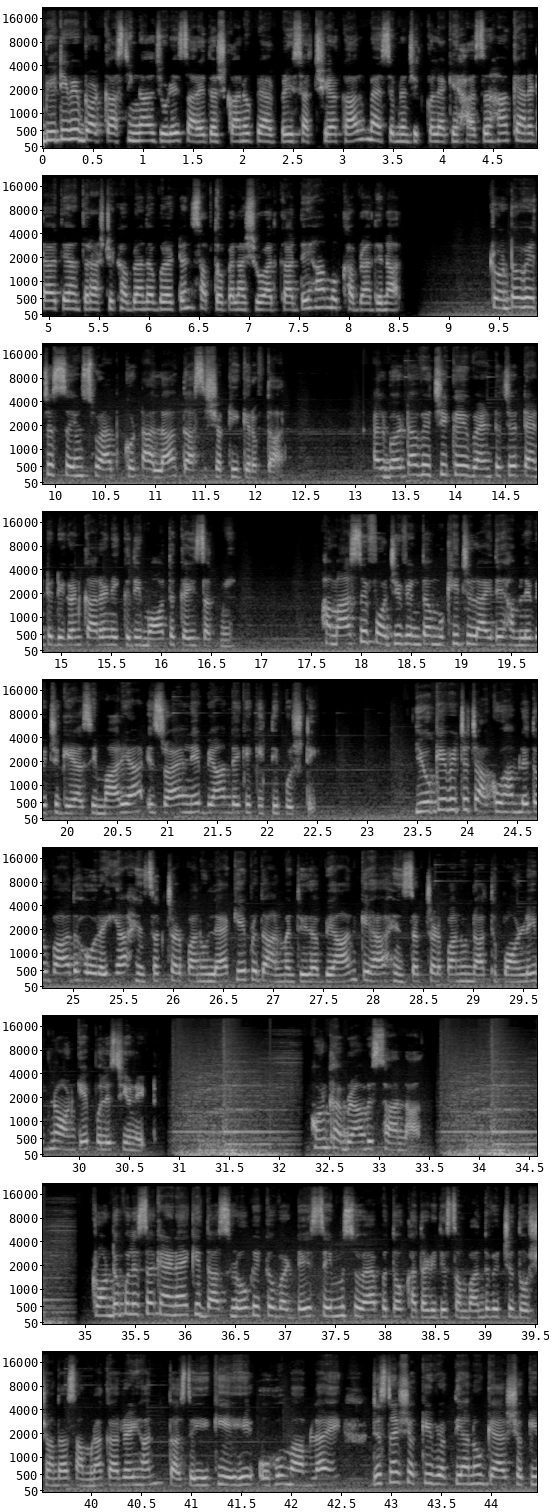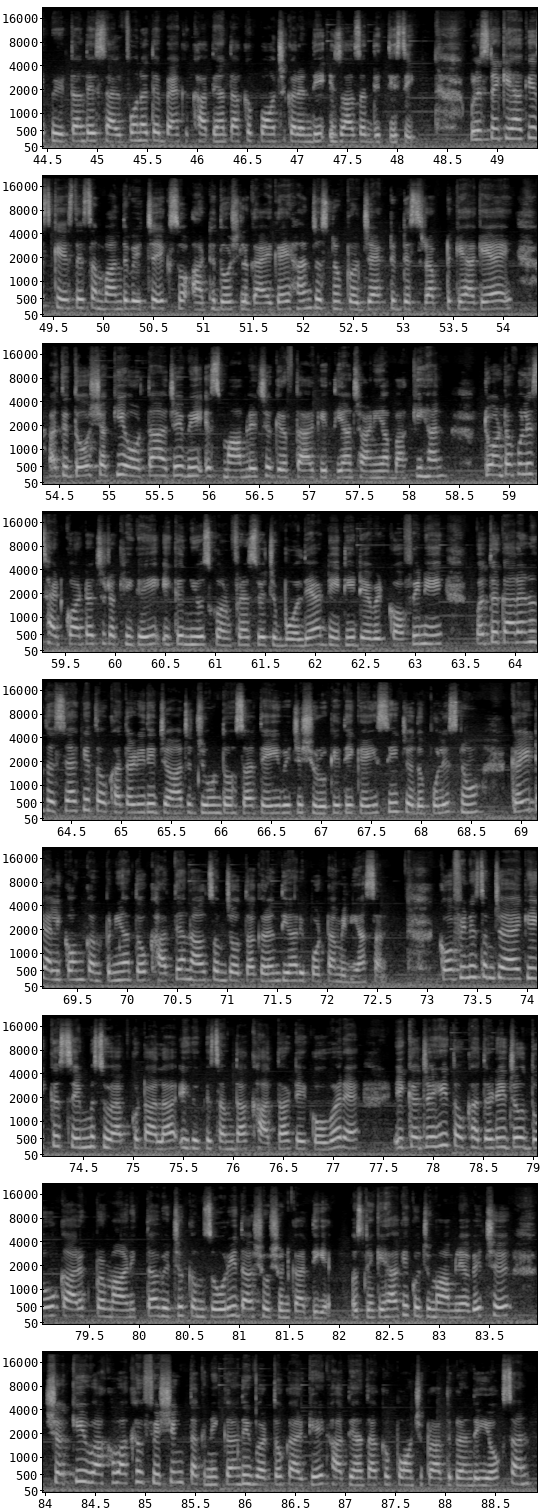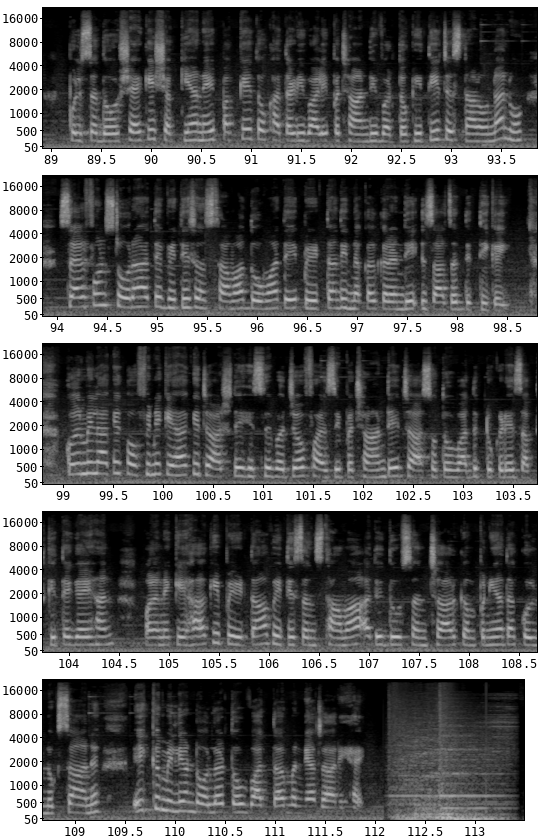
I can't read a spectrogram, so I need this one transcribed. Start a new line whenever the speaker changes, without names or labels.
ਬੀਟੀਵੀ broadcasting ਨਾਲ ਜੁੜੇ ਸਾਰੇ ਦਰਸ਼ਕਾਂ ਨੂੰ ਪਿਆਰ ਭਰੀ ਸਤਿ ਸ਼੍ਰੀ ਅਕਾਲ। ਮੈਂ ਸਿਮਰਨਜੀਤ ਕੋ ਲੈ ਕੇ ਹਾਜ਼ਰ ਹਾਂ। ਕੈਨੇਡਾ ਅਤੇ ਅੰਤਰਰਾਸ਼ਟਰੀ ਖਬਰਾਂ ਦਾ ਬੁਲੇਟਿਨ ਸਭ ਤੋਂ ਪਹਿਲਾਂ ਸ਼ੁਰੂਆਤ ਕਰਦੇ ਹਾਂ ਮੁੱਖ ਖਬਰਾਂ ਦੇ ਨਾਲ। ਟੋਰਾਂਟੋ ਵਿੱਚ ਸੇਮ ਸਵੈਪ ਘੋਟਾਲਾ 10 ਸ਼ੱਕੀ ਗ੍ਰਿਫਤਾਰ। ਐਲਬਰਟਾ ਵਿੱਚ ਇੱਕ ਇਵੈਂਟ 'ਚ ਟੈਂਟ ਡਿੱਗਣ ਕਾਰਨ ਇੱਕ ਦੀ ਮੌਤ, ਕਈ ਜ਼ਖਮੀ। ਹਮਾਸ ਦੇ ਫੌਜੀ ਵਿੰਗ ਦਾ ਮੁਖੀ ਜੁਲਾਈ ਦੇ ਹਮਲੇ ਵਿੱਚ ਗਿਆ ਸੀ ਮਾਰਿਆ। ਇਜ਼ਰਾਈਲ ਨੇ ਬਿਆਨ ਦੇ ਕੇ ਕੀਤੀ ਪੁਸ਼ਟੀ। ਯੂਕੇ ਵਿੱਚ ਚਾਕੂ ਹਮਲੇ ਤੋਂ ਬਾਅਦ ਹੋ ਰਹੀਆਂ ਹਿੰਸਕ ਝੜਪਾਂ ਨੂੰ ਲੈ ਕੇ ਪ੍ਰਧਾਨ ਮੰਤਰੀ ਦਾ ਬਿਆਨ ਕਿਹਾ, ਹਿੰਸਕ ਝੜਪਾਂ ਨੂੰ ਨੱਥ ਪਾਉਣ ਲਈ ਬਣਾਉਣਗੇ ਪੁਲਿਸ ਯੂਨਿਟ। ਹੁਣ ਖਬਰਾਂ ਵਿਸਥਾਰ ਨਾਲ। ਟੋਰਾਂਟੋ ਪੁਲਿਸ ਦਾ ਕਹਿਣਾ ਹੈ ਕਿ 10 ਲੋਕ ਇੱਕ ਵੱਡੇ ਸਿਮ ਸਵੈਪ ਧੋਖਾਧੜੀ ਦੇ ਸੰਬੰਧ ਵਿੱਚ ਦੋਸ਼ਾਂ ਦਾ ਸਾਹਮਣਾ ਕਰ ਰਹੇ ਹਨ। ਦੱਸ ਦਈਏ ਕਿ ਇਹ ਉਹ ਮਾਮਲਾ ਹੈ ਜਿਸ ਨੇ ਸ਼ੱਕੀ ਵਿਅਕਤੀਆਂ ਨੂੰ ਗੈਰ ਸ਼ੱਕੀ ਪੀੜਤਾਂ ਦੇ ਸੈੱਲ ਅਤੇ ਬੈਂਕ ਖਾਤਿਆਂ ਤੱਕ ਪਹੁੰਚ ਕਰਨ ਦੀ ਇਜਾਜ਼ਤ ਦਿੱਤੀ ਸੀ। ਪੁਲਿਸ ਨੇ ਕਿਹਾ ਕਿ ਇਸ ਕੇਸ ਦੇ ਸੰਬੰਧ ਵਿੱਚ 108 ਦੋਸ਼ ਲਗਾਏ ਗਏ ਹਨ, ਜਿਸ ਨੂੰ ਪ੍ਰੋਜੈਕਟ ਡਿਸਰਪਟ ਕਿਹਾ ਗਿਆ ਹੈ ਅਤੇ ਦੋ ਸ਼ੱਕੀ ਔਰਤਾਂ ਅਜੇ ਵੀ ਇਸ ਮਾਮਲੇ 'ਚ ਗ੍ਰਿਫਤਾਰ ਕੀਤੀਆਂ ਜਾਣੀਆਂ ਬਾਕੀ ਹਨ। ਟੋਰਾਂਟੋ ਪੁਲਿਸ ਹੈੱਡਕੁਆਰਟਰ 'ਚ ਰੱਖੀ ਗਈ ਇੱਕ ਨਿਊਜ਼ ਕਾਨਫਰੰਸ ਵਿੱਚ ਬੋਲਦਿਆਂ ਡੀਟੀ ਡੇਵਿਡ ਕਾਫੀ ਨੇ ਪੱਤਰਕਾਰਾਂ ਨੂੰ ਦੱਸਿਆ ਕਿ ਧੋਖਾ ਧੋਖਾਧੜੀ ਦੀ ਜਾਂਚ ਜੂਨ 2023 ਵਿੱਚ ਸ਼ੁਰੂ ਕੀਤੀ ਗਈ ਸੀ, ਜਦੋਂ ਪੁਲਿਸ ਨੂੰ ਕਈ ਟੈਲੀਕਾਮ ਕੰਪਨੀਆਂ ਤੋਂ ਖਾਤਿਆਂ ਨਾਲ ਸਮਝੌਤਾ ਕਰਨ ਦੀਆਂ ਰਿਪੋਰਟਾਂ ਮਿਲੀਆਂ ਸਨ। ਕਾਫੀ ਨੇ ਸਮਝਾਇਆ ਕਿ ਇੱਕ ਸਿਮ ਸਵੈਪ ਘੁਟਾਲਾ ਇੱਕ ਕਿਸਮ ਦਾ ਖਾਤਾ ਟੇਕਓਵਰ ਹੈ। ਇੱਕ ਅਜਿਹੀ ਧੋਖਾਧੜੀ ਜੋ ਦੋ ਕਾਰਕ ਪ੍ਰਮਾਣਿਕਤਾ ਵਿੱਚ ਕਮਜ਼ੋਰੀ ਦਾ ਸ਼ੋਸ਼ਣ ਕਰਦੀ ਹੈ। ਉਸਨੇ ਕਿਹਾ ਕਿ ਕੁਝ ਮਾਮਲਿਆਂ ਵਿੱਚ ਸ਼ੱਕੀ ਵੱਖ-ਵੱਖ ਫਿਸ਼ਿੰਗ ਤਕਨੀਕਾਂ ਦੀ ਵਰਤੋਂ ਕਰਕੇ ਖਾਤਿਆਂ ਤੱਕ ਪਹੁੰਚ ਪ੍ਰਾਪਤ ਕਰਨ ਦੇ ਯੋਗ ਸਨ। ਪੁਲਿਸ ਦਾ ਦੋਸ਼ ਹੈ ਕਿ ਸ਼ੱਕੀਆਂ ਨੇ ਪੱਕੇ ਧੋਖਾਧੜੀ ਵਾਲੀ ਪਛਾਣ ਦੀ ਵਰਤੋਂ ਕੀਤੀ, ਜਿਸ ਨਾਲ ਉਹਨਾਂ ਨੂੰ ਸੈੱਲਫੋਨ ਸਟੋਰਾਂ ਅਤੇ ਵਿੱਤੀ ਸੰਸਥਾਵਾਂ ਦੋਵਾਂ ਤੇ ਪੀੜਤਾਂ ਦੀ ਨਕਲ ਕਰਨ ਦੀ ਇਜਾਜ਼ਤ ਦਿੱਤੀ ਗਈ। ਕੁੱਲ ਮਿਲਾ ਕੇ ਕੌਫੀ ਨੇ ਕਿਹਾ ਕਿ ਜਾਂਚ ਦੇ ਹਿੱਸੇ ਵਜੋਂ ਫਰਜ਼ੀ ਪਛਾਣ ਦੇ 400 ਤੋਂ ਵੱਧ ਟੁਕੜੇ ਜ਼ਬਤ ਕੀਤੇ ਗਏ ਹਨ। ਉਹਨਾਂ ਨੇ ਕਿਹਾ ਕਿ ਪੀੜਤਾਂ, ਵਿੱਤੀ ਸੰਸਥਾਵਾਂ ਅਤੇ ਦੂਰਸੰਚਾਰ ਕੰਪਨੀਆਂ ਦਾ ਕੁੱਲ ਨੁਕਸਾਨ 1 ਮਿਲੀਅਨ ਡਾਲਰ ਤੋਂ ਵੱਧ ਦਾ ਮੰਨਿਆ ਜਾ ਰਿਹਾ ਹੈ।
